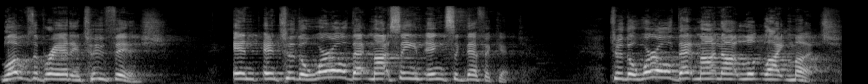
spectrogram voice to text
loaves of bread and two fish. And, and to the world, that might seem insignificant. To the world, that might not look like much.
